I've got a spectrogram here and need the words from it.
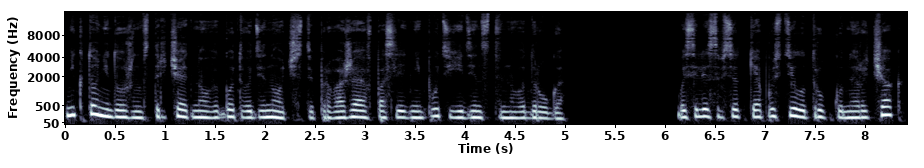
Никто не должен встречать Новый год в одиночестве, провожая в последний путь единственного друга. Василиса все-таки опустила трубку на рычаг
